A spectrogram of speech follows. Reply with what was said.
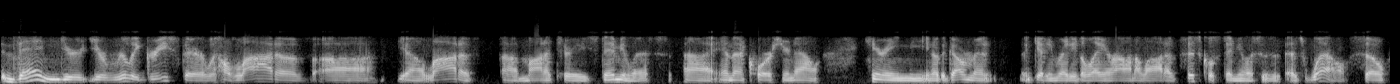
then you're you're really greased there with a lot of uh, you know a lot of uh, monetary stimulus, uh, and then of course you're now hearing you know the government getting ready to layer on a lot of fiscal stimulus as, as well. So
